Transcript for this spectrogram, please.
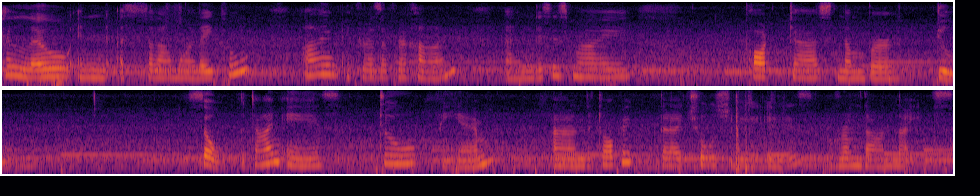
Hello and Assalamu alaikum. I'm Ikra Zafar Khan and this is my podcast number 2. So, the time is 2 pm and the topic that I chose today is Ramadan nights.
